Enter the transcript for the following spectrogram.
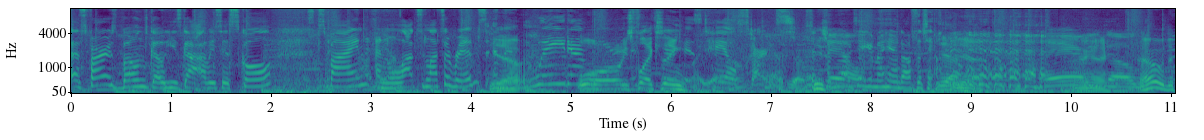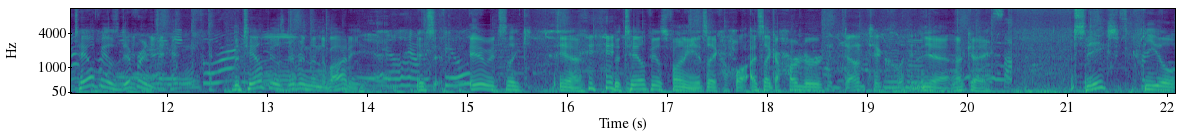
As far as bones go, he's got obviously a skull, spine, and lots and lots of ribs. And Yeah. then way down Whoa, he's is flexing. his tail starts. He's- I'm not taking my hand off the tail. Yeah. There we go. Oh, the tail feels different. The tail feels different than the body. how It's it feels? ew. It's like yeah. The tail feels funny. It's like it's like a harder. Don't tickle it. Yeah. Okay. Snakes feel.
